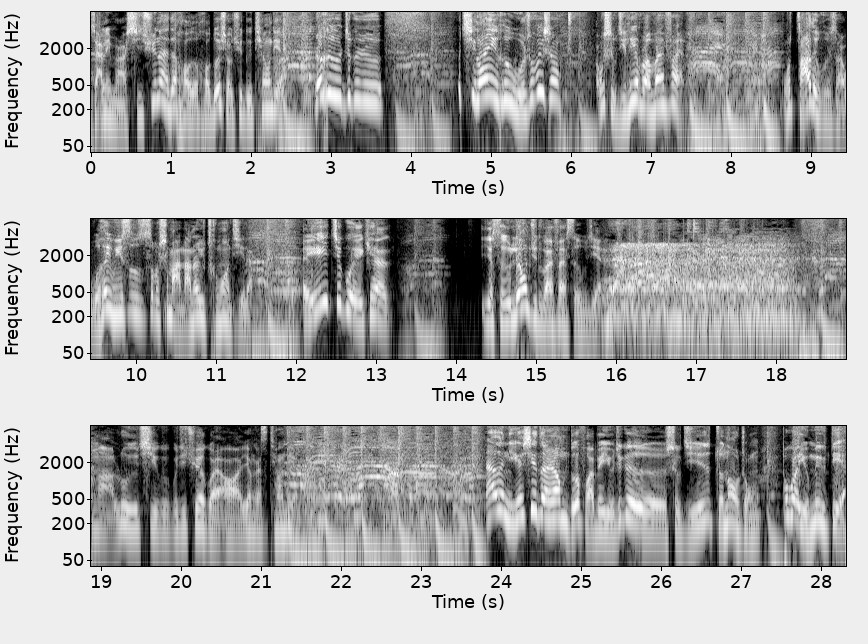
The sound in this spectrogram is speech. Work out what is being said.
家里面西区那的好好多小区都停电了。然后这个我我起来以后，我说为啥我手机连不上 WiFi 了？我咋的回事儿？我还以为是是不是马哪哪又出问题了？哎，结果一看，一搜两 G 的 WiFi 搜不见了。妈，路由器估估计全关啊，应该是停电了。然后你看现在人们多方便，有这个手机做闹钟，不管有没有电，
